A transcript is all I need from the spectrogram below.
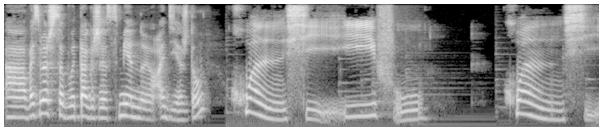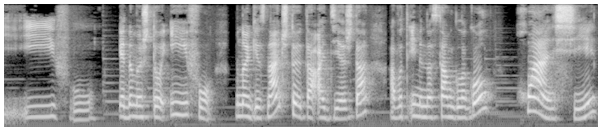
А, возьмешь с собой также сменную одежду. Хуан си ифу. Хуан си ифу. Я думаю, что ифу многие знают, что это одежда, а вот именно сам глагол хуанси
